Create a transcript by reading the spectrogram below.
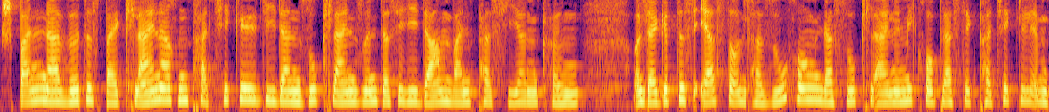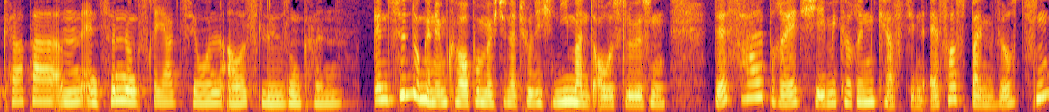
Spannender wird es bei kleineren Partikeln, die dann so klein sind, dass sie die Darmwand passieren können. Und da gibt es erste Untersuchungen, dass so kleine Mikroplastikpartikel im Körper ähm, Entzündungsreaktionen auslösen können. Entzündungen im Körper möchte natürlich niemand auslösen. Deshalb rät Chemikerin Kerstin Effers beim Würzen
